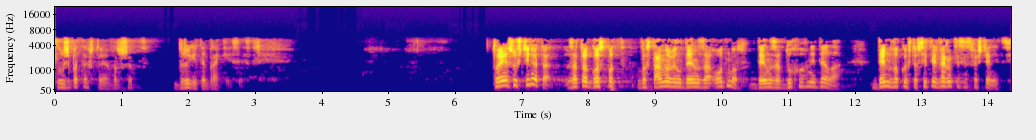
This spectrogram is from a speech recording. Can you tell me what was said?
службата што ја вршат другите браки и сестри. Тоа е суштината. Затоа Господ востановил ден за одмор, ден за духовни дела, ден во кој што сите верните се свештеници.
